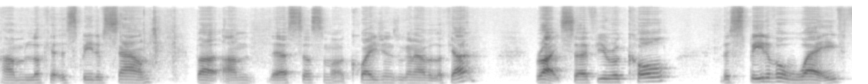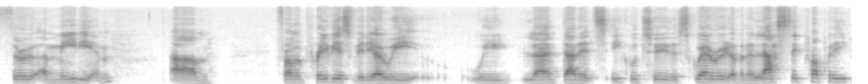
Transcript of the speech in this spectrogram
um, look at the speed of sound, but um, there are still some more equations we're going to have a look at. Right, so if you recall the speed of a wave through a medium, um, from a previous video we we learned that it's equal to the square root of an elastic property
